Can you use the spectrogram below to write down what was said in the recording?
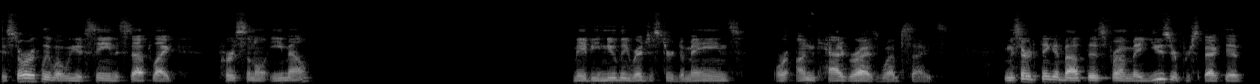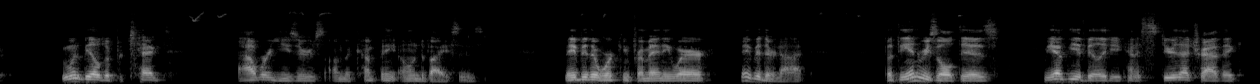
Historically, what we have seen is stuff like personal email, maybe newly registered domains, or uncategorized websites. When we started thinking about this from a user perspective, we want to be able to protect our users on the company owned devices. Maybe they're working from anywhere, maybe they're not. But the end result is we have the ability to kind of steer that traffic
